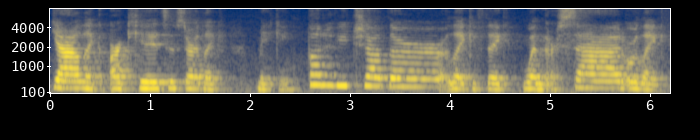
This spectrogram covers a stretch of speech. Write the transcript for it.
yeah, like our kids have started like making fun of each other, like if they when they're sad or like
